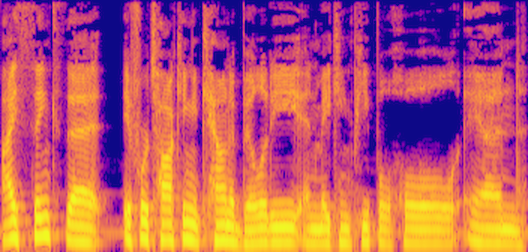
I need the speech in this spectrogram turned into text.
I think that if we're talking accountability and making people whole and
